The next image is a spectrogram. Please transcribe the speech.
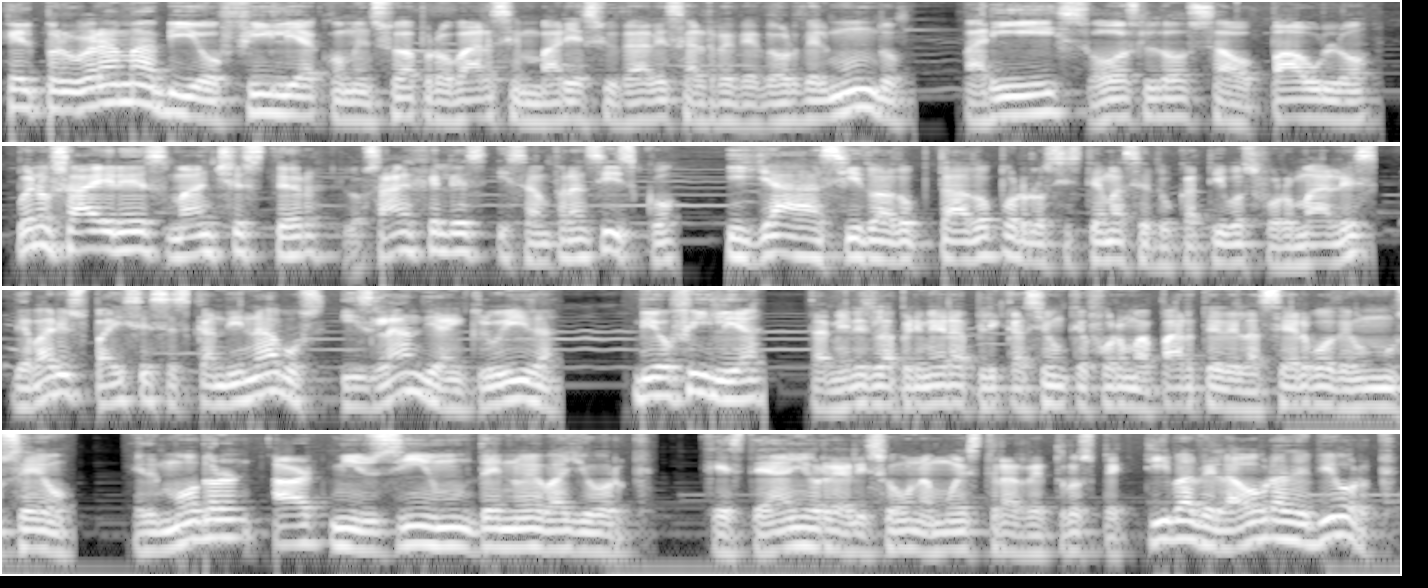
El programa Biofilia comenzó a probarse en varias ciudades alrededor del mundo. París, Oslo, Sao Paulo, Buenos Aires, Manchester, Los Ángeles y San Francisco, y ya ha sido adoptado por los sistemas educativos formales de varios países escandinavos, Islandia incluida. Biofilia también es la primera aplicación que forma parte del acervo de un museo, el Modern Art Museum de Nueva York, que este año realizó una muestra retrospectiva de la obra de Björk.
